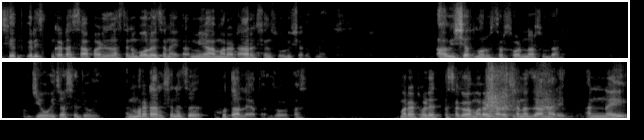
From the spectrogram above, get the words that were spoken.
शेतकरी संकटात सापडलेला असताना बोलायचं नाही का? मी मराठा आरक्षण सोडू शकत नाही. आयुष्यात मरूस तर सोडणार सुद्धा जे व्हायचं असेल ते होईल आणि मराठा आरक्षणाचं होत आलंय आता जवळपास. मराठवाड्यात सगळा मराठा आरक्षणात जाणार आहे. आणि नाही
